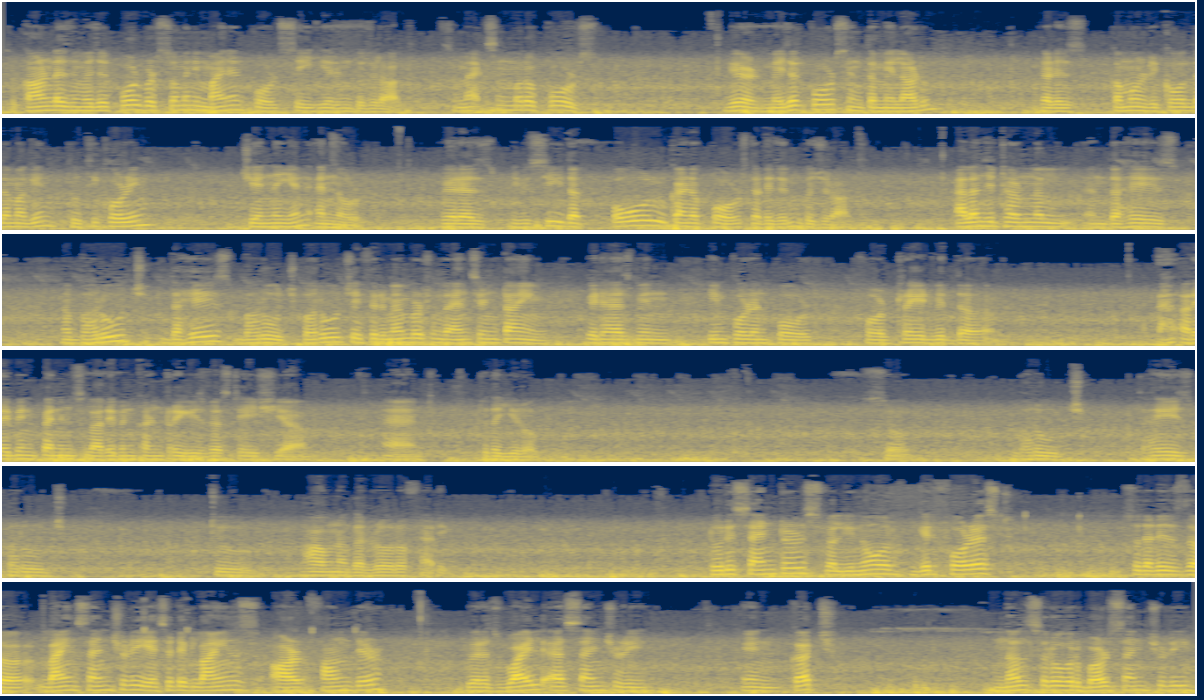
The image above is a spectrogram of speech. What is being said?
So Kandla is a major port, but so many minor ports see here in Gujarat. So maximum number of ports. Where major ports in Tamil Nadu, That is, come on, recall them again: Tuticorin, Chennai, and Ennore. Whereas you see that all kind of ports that is in Gujarat. LNG terminal in Dahej, now Bharuch, Dahej, Bharuch. Bharuch, if you remember from the ancient time, it has been important port for trade with the Arabian Peninsula, Arabian countries, West Asia, and to the Europe. So Bharuch, Dahej, Bharuch to Bhavnagar, Roro ferry. Tourist centers, well, you know Gir Forest, so that is the lion sanctuary, Asiatic lions are found there, whereas wild ass sanctuary in Kutch, Nal Sarovar bird sanctuary,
